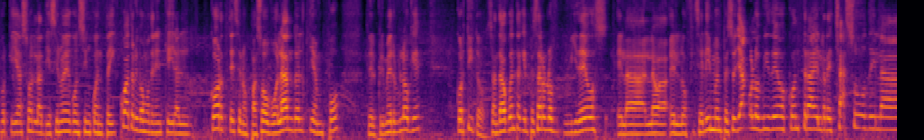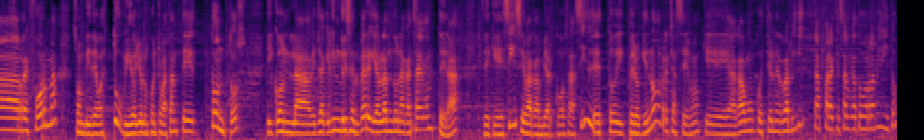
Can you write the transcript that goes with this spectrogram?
porque ya son las 19.54 y vamos a tener que ir al corte, se nos pasó volando el tiempo del primer bloque. Cortito, ¿se han dado cuenta que empezaron los videos? El, la- el oficialismo empezó ya con los videos contra el rechazo de la reforma. Son videos estúpidos, yo lo encuentro bastante tontos. Y con la Jacqueline Rieselberg hablando una cachada de tontera de que sí se va a cambiar cosas, sí de esto, y, pero que no rechacemos, que hagamos cuestiones rapiditas para que salga todo rapidito.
